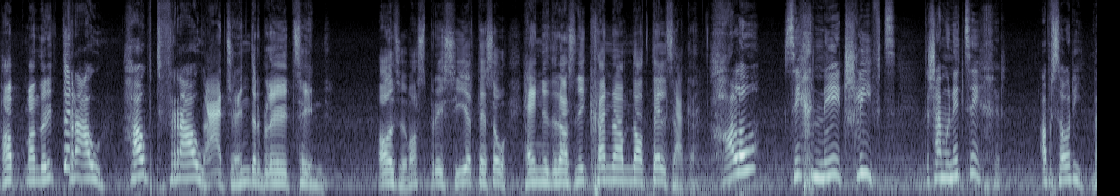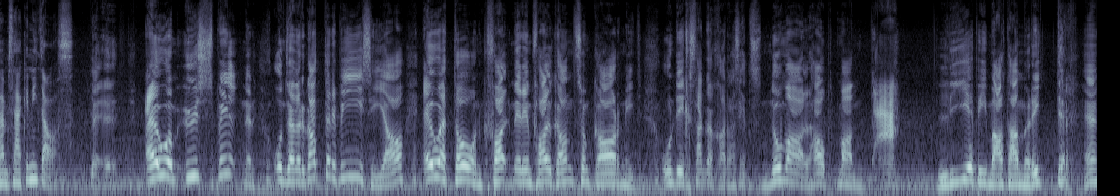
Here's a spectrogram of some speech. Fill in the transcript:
Hauptmann Ritter? Frau, Hauptfrau. Nein, Genderblödsinn. Also, was pressiert denn so? Hängen ihr das nicht können am Nattel sagen? Hallo? Sicher nicht, schläft's. Das ist auch nicht sicher. Aber sorry, wem sage ich das? Äh, auch am Ausbildner. Und wenn wir gerade dabei sind, ja, auch ein Ton gefällt mir im Fall ganz und gar nicht. Und ich sage euch das jetzt nur mal, Hauptmann. Ja. Liebe Madame Ritter, hä?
